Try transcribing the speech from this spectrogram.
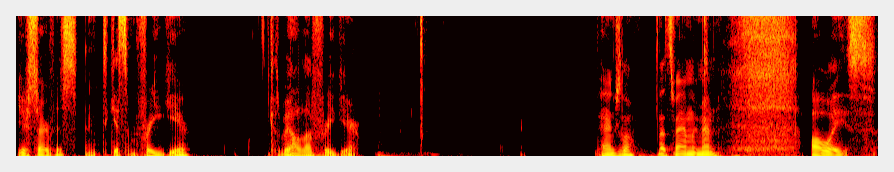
your service and to get some free gear. Because we all love free gear. Angelo. That's family, man. Always.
